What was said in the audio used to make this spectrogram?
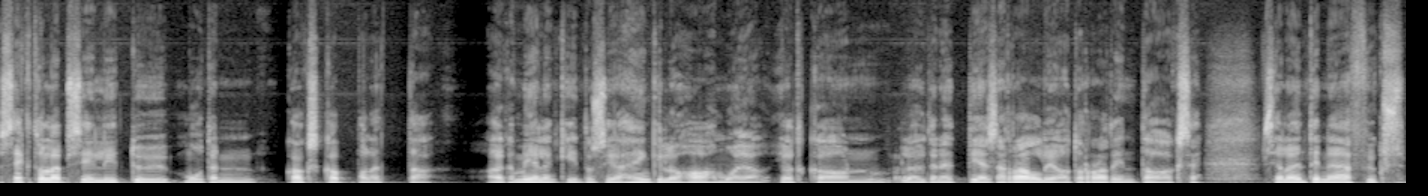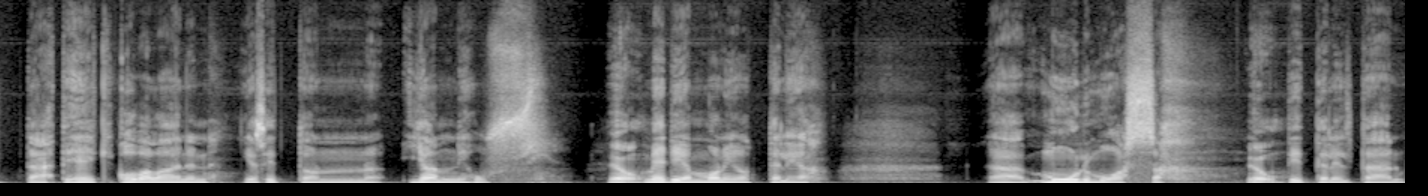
Sectolabsiin liittyy muuten kaksi kappaletta aika mielenkiintoisia henkilöhahmoja, jotka on löytäneet tiensä ralliauton ratin taakse. Siellä on entinen F1-tähti Heikki Kovalainen ja sitten on Janni Hussi, Joo, median moniottelija ää, muun muassa joo. titteliltään.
